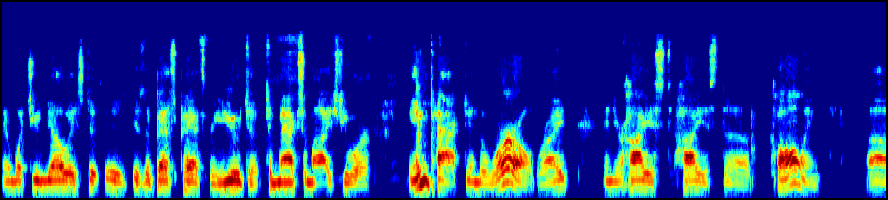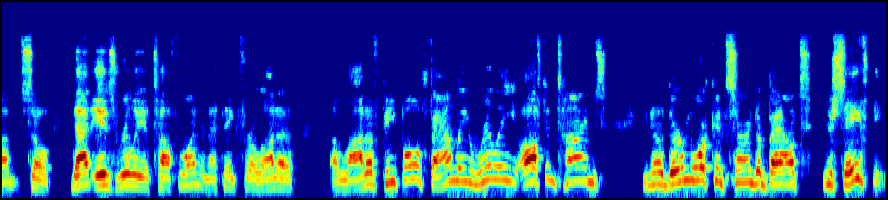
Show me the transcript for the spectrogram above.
And what you know is to, is, is the best path for you to, to maximize your impact in the world right? And your highest highest uh, calling. Um, so that is really a tough one. And i think for a lot of a lot of people family really oftentimes you know they're more concerned about your safety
